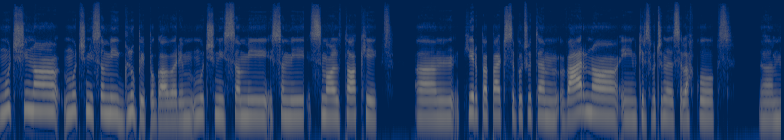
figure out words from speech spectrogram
Mučno, mučni so mi glupi pogovori, mučni so mi, so mi small talki, um, kjer pa pač se počutim varno in kjer se počutim, da se lahko um,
